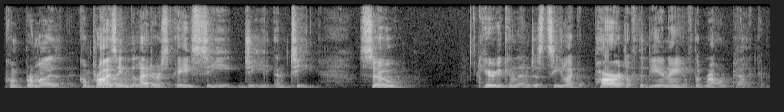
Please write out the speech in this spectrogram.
comprising the letters A, C, G, and T. So here you can then just see like a part of the DNA of the brown pelican.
